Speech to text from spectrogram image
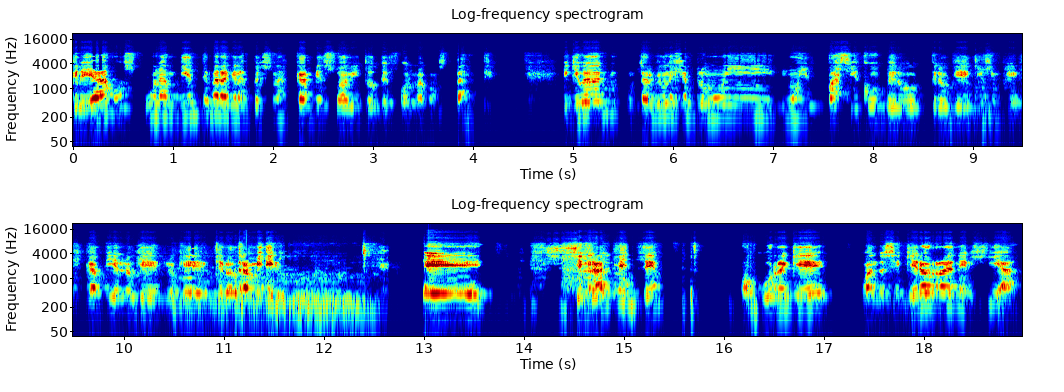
creamos un ambiente para que las personas cambien su hábito de forma constante. Aquí voy a dar tal vez un ejemplo muy, muy básico, pero creo que, que ejemplifica bien lo que, lo que quiero transmitir. Eh, generalmente ocurre que cuando se quiere ahorrar energía,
